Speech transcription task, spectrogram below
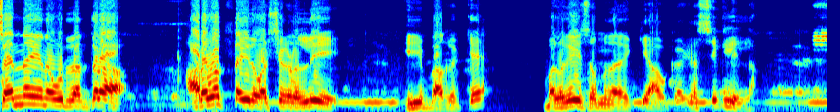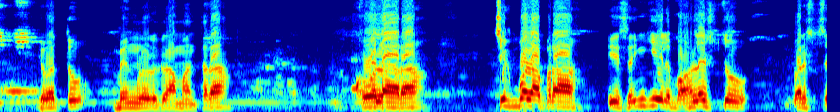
ಚೆನ್ನೈನವ್ರ ನಂತರ ಅರವತ್ತೈದು ವರ್ಷಗಳಲ್ಲಿ ಈ ಭಾಗಕ್ಕೆ ಬಲಗೈ ಸಮುದಾಯಕ್ಕೆ ಅವಕಾಶ ಸಿಗಲಿಲ್ಲ. ಇವತ್ತು ಬೆಂಗಳೂರು ಗ್ರಾಮಾಂತರ, ಕೋಲಾರ, ಚಿಕ್ಕಬಳ್ಳಾಪುರ ಈ ಸಂಖ್ಯೆಯಲ್ಲಿ ಬಹಳಷ್ಟು ಪರಿಶಿಷ್ಟ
